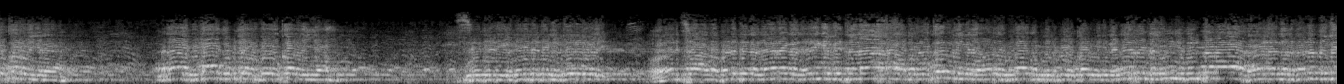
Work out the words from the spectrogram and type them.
உட்கார வைக்கிறேன் உற்சாகப்படுத்துங்கள் நேரங்கள் நெருங்கி விட்டன அவர் உட்கார்வீங்க உட்கார்வீங்க நேரங்கள் நடந்து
